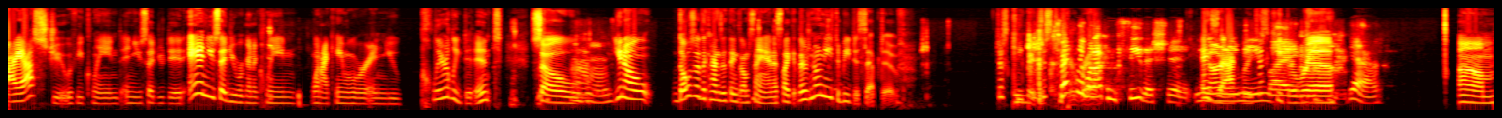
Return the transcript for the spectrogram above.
I asked you if you cleaned and you said you did and you said you were going to clean when I came over and you clearly didn't. So, Mhm. you know, those are the kinds of things I'm saying. It's like there's no need to be deceptive. Just keep it just keep Especially it when. I can see this shit. You know what I exactly. mean? Just like, keep it real. yeah. Um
